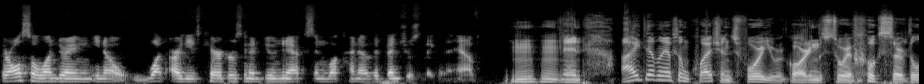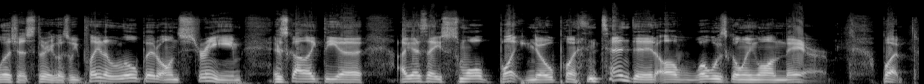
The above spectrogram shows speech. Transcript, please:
they're also wondering, you know, what are these characters going to do next and what kind of adventures are they going to have. Mm-hmm. And I definitely have some questions for you regarding the story of Cook Serve Delicious 3 because we played a little bit on stream. It's got like the, uh, I guess, a small bite, no pun intended, of what was going on there. But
